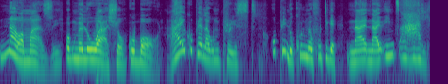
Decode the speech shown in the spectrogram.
nawa amazwi okumele uwasho kubona. Hayi kuphela kumpriest uphinde ukhulume futhi ke nayo insali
